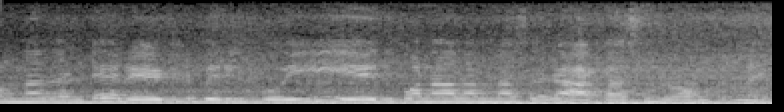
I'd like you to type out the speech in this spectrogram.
ఉన్నదంటే రేట్లు పెరిగిపోయి ఏది కొనాలన్నా సరే ఆకాశంలో ఉంటున్నాయి.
